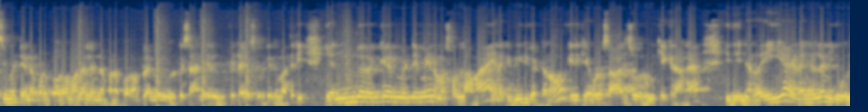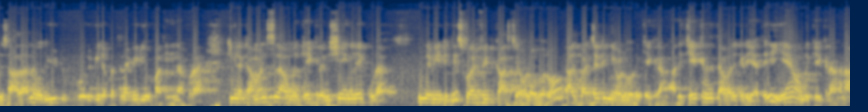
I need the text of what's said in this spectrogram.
சிமெண்ட் என்ன பண்ண போறோம்? மணல் என்ன பண்ண போறோம்? பிளம்பிங் இருக்கு சாண்டல் இருக்கு டைல்ஸ் இருக்கு இது மாதிரி எந்த ரெக்குயர்மெண்ட்டுமே நம்ம சொல்லாம எனக்கு வீடு கட்டணும். இதுக்கு எவ்வளோ சார்ஜ் வரும்னு கேட்குறாங்க இது நிறைய இடங்கள்ல நீங்க ஒரு சாதாரண ஒரு யூடியூப் ஒரு வீடை பற்றின வீடியோ பார்த்தீங்கன்னா கூட கீழே கமெண்ட்ஸில் அவங்க கேட்குற விஷயங்களே கூட இந்த வீட்டுக்கு ஸ்கொயர் ஃபீட் காஸ்ட் எவ்வளோ வரும்? அது பட்ஜெட்டிங் எவ்வளோ வரும் கேட்குறாங்க. அது கேட்கறது தவறு கிடையாது. ஏன் அவங்க கேட்குறாங்கன்னா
